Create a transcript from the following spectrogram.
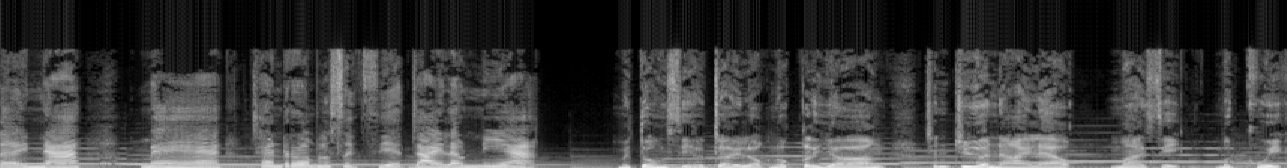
เลยนะแหมฉันเริ่มรู้สึกเสียใจแล้วเนี่ย ไม่ต้องเสียใจหรอกนกกระยาง ฉันเชื่อนายแล้ว มาสิมาคุยใ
